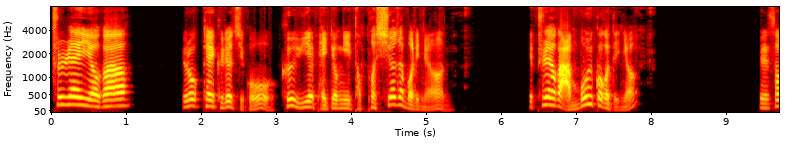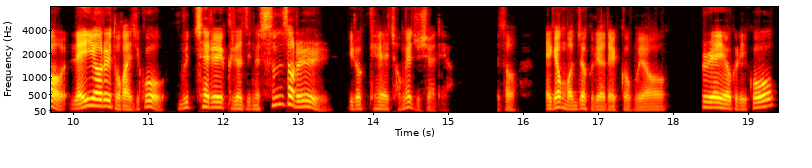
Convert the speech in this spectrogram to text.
플레이어가 이렇게 그려지고 그 위에 배경이 덮어 씌워져 버리면 플레이어가 안 보일 거거든요. 그래서 레이어를 둬가지고 물체를 그려지는 순서를 이렇게 정해 주셔야 돼요. 그래서 배경 먼저 그려야 될 거고요. 플레이어 그리고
